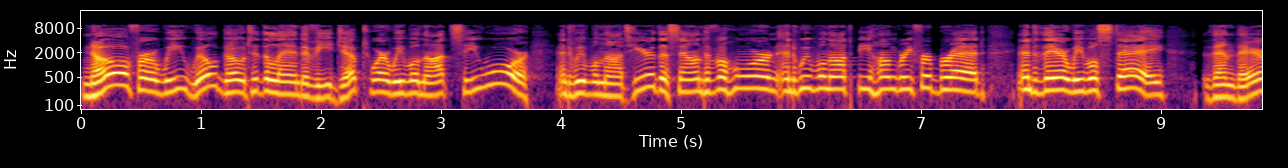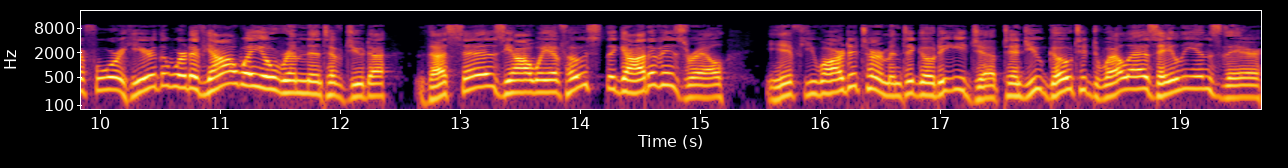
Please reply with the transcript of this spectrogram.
No, for we will go to the land of Egypt, where we will not see war, and we will not hear the sound of a horn, and we will not be hungry for bread, and there we will stay, then therefore hear the word of Yahweh, O remnant of Judah. Thus says Yahweh of hosts, the God of Israel, If you are determined to go to Egypt, and you go to dwell as aliens there,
